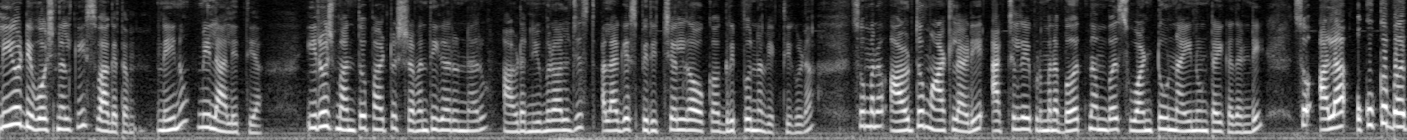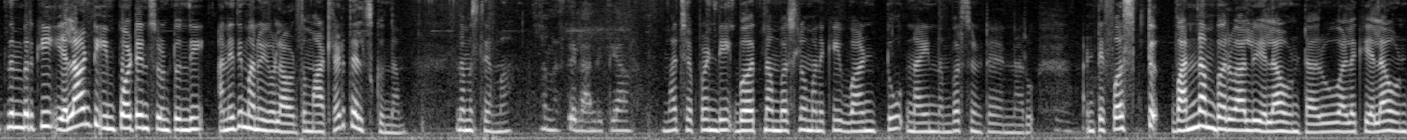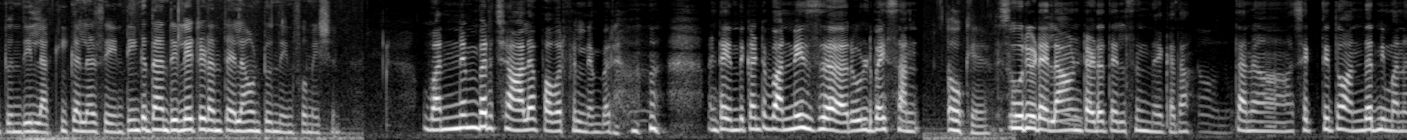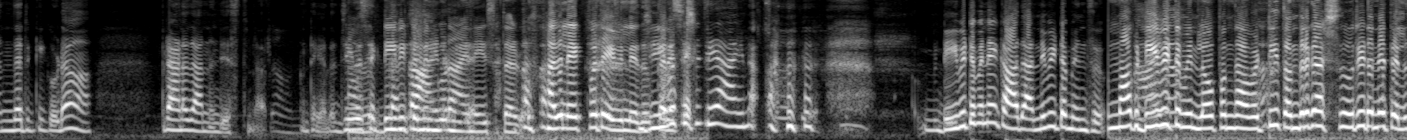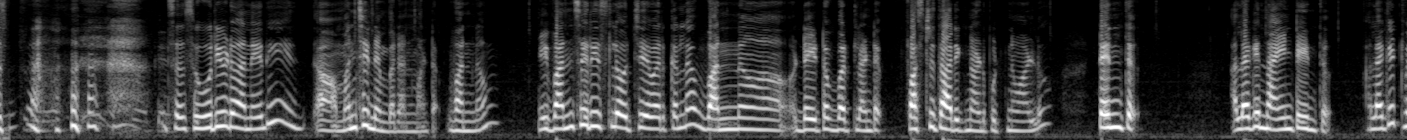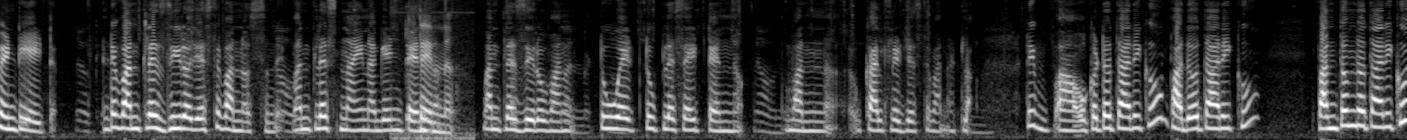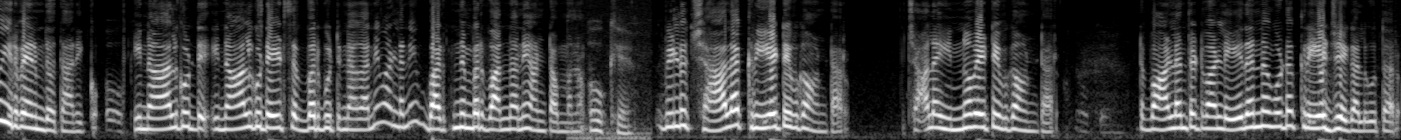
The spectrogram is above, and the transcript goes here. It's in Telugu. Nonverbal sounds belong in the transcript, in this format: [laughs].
లియో డివోషనల్కి స్వాగతం. నేను మీ లాలిత్య. ఈరోజు మనతో పాటు శ్రవంతి గారు ఉన్నారు. ఆవిడ న్యూమరాలజిస్ట్ అలాగే స్పిరిచువల్గా ఒక గ్రిప్ ఉన్న వ్యక్తి కూడా. సో మనం ఆవిడతో మాట్లాడి యాక్చువల్గా ఇప్పుడు మన birth numbers one to nine ఉంటాయి కదండి. సో అలా ఒక్కొక్క బర్త్ నెంబర్కి ఎలాంటి ఇంపార్టెన్స్ ఉంటుంది అనేది మనం ఇవాళ ఆవిడతో మాట్లాడి తెలుసుకుందాం. నమస్తే అమ్మా. నమస్తే లాలిత్య. అమ్మా చెప్పండి. బర్త్ నంబర్స్లో మనకి వన్ టు నైన్ నంబర్స్ ఉంటాయి అన్నారు అంటే ఫస్ట్ వన్ నంబర్ వాళ్ళు ఎలా ఉంటారు? వాళ్ళకి ఎలా ఉంటుంది? లక్కీ కలర్స్ ఏంటి? ఇంకా దాని రిలేటెడ్ అంతా ఎలా ఉంటుంది ఇన్ఫర్మేషన్ వన్ నెంబర్ చాలా పవర్ఫుల్ నెంబర్ [laughs] అంటే ఎందుకంటే one is ruled by sun okay సూర్యుడు ఎలా ఉంటాడో తెలిసిందే కదా. తన శక్తితో అందరినీ మనందరికీ కూడా ప్రాణదానం చేస్తున్నారు. అంతే కదా? జీవశక్తి విటమిన్ కూడా ఆయన. ఇస్తాడు అది లేకపోతే ఏమీ లేదు. [laughs] జీవశక్తి ఆయన. డి విటమినే కాదు అన్ని విటమిన్స్. మాకు డి విటమిన్ లోపం కాబట్టి తొందరగా సూర్యుడనే తెలుసు [laughs] సో సూర్యుడు అనేది మంచి నెంబర్ అనమాట వన్. ఈ వన్ సిరీస్లో వచ్చే వరకల్లా వన్ డేట్ ఆఫ్ బర్త్ అంటే ఫస్ట్ తారీఖు నాడు పుట్టిన వాళ్ళు టెన్త్ అలాగే నైన్టీన్త్ అలాగే ట్వంటీ ఎయిట్. అంటే వన్ ప్లస్ జీరో చేస్తే వన్ వస్తుంది. One plus nine again ten. 10. One plus zero one. Two eight two plus eight ten. One calculate చేస్తే వన్ అట్లా. అంటే ఒకటో తారీఖు పదో తారీఖు పంతొమ్మిదో తారీఖు ఇరవై ఎనిమిదో తారీఖు. ఈ నాలుగు డే ఈ నాలుగు డేట్స్ ఎవ్వరు పుట్టినా కానీ వాళ్ళని బర్త్ నెంబర్ వన్ అని అంటాం మనం. ఓకే. వీళ్ళు చాలా క్రియేటివ్గా ఉంటారు. చాలా ఇన్నోవేటివ్గా ఉంటారు. అంటే వాళ్ళంతటి వాళ్ళు ఏదన్నా కూడా క్రియేట్ చేయగలుగుతారు.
